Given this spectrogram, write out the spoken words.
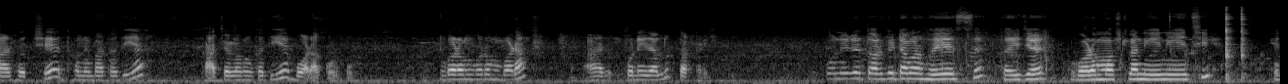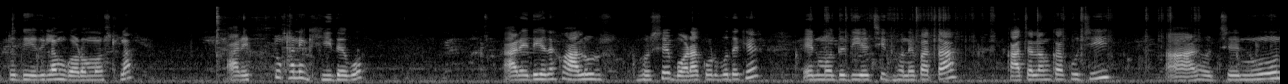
আর হচ্ছে ধনে পাতা দিয়ে, কাঁচা লঙ্কা দিয়ে বড়া করব। গরম গরম বড়া আর পনির আলুর তরকারি। পনিরের তরকারিটা আমার হয়ে এসছে। তো এই যে গরম মশলা নিয়ে নিয়েছি। একটু দিয়ে দিলাম গরম মশলা। আর একটুখানি ঘি দেব। আর এদিকে দেখো আলুর ঘষে বড়া করব দেখে। এর মধ্যে দিয়েছি ধনে পাতা, কাঁচা লঙ্কা কুচি, আর হচ্ছে নুন,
